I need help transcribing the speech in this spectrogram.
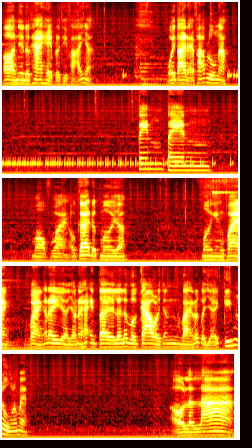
Ờ như được hai hẹp rồi thì phải nha. Quay tay đại pháp luôn nào ten ten. Một vàng, ok, được 10 10 à, ngàn vàng. Vàng ở đây à, dạo này HNT lên level cao rồi cho nên vàng rất là dễ kiếm luôn đó, man. Oh là la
